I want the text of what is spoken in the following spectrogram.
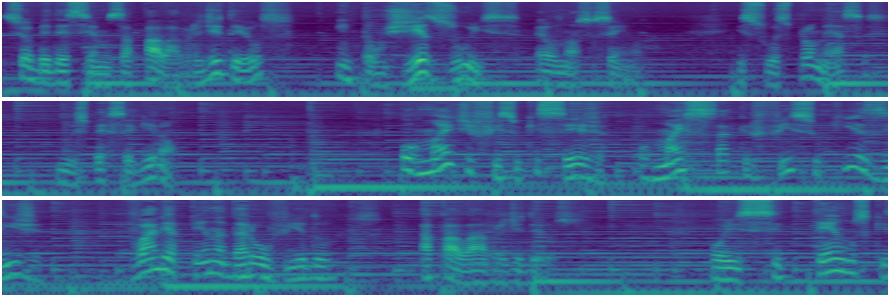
Se obedecemos à palavra de Deus, então Jesus é o nosso Senhor e suas promessas nos perseguirão. Por mais difícil que seja, por mais sacrifício que exija, vale a pena dar ouvidos à palavra de Deus. Pois se temos que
